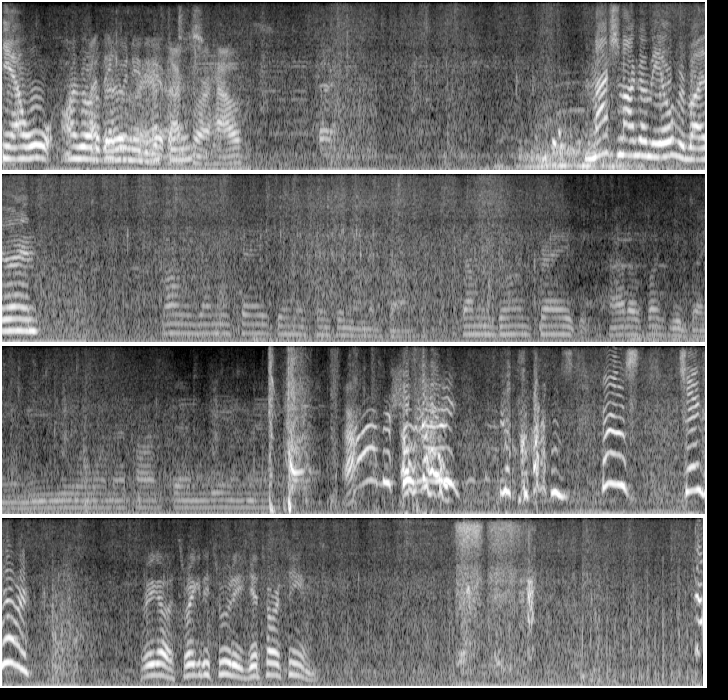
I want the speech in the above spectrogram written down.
Yeah, well, I'll go to I think we need to get back after to our house. this. The match not gonna be over by then. Mommy me crazy thinking on the job. Me going crazy. How the fuck you playing me? You the one that constant doing that. Ah, they're Oh shooting! no! No, Carlos! Carlos! Stay in cover! Here we go, swiggity swooty, get to our team. no!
